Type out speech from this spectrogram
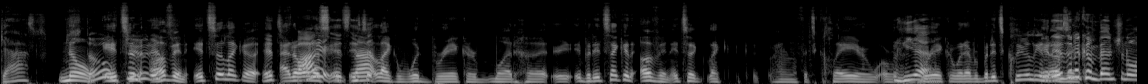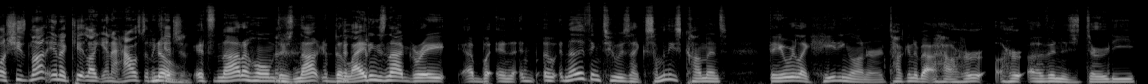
gas. No, stove, it's dude. an It's- oven. It's a like a. it's I don't Wanna, It's- It's, it's not a- like wood brick or mud hut, or, but it's like an oven. It's a like I don't know if it's clay or, or Yeah. brick or whatever. But it's clearly an It isn't a conventional. She's not in a kit like in a house in a no, kitchen. it's not a home. There's not the lighting's not great. Uh, but and, and uh, another thing too is like some of these comments, they were like hating on her, talking about how her her oven is dirty.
